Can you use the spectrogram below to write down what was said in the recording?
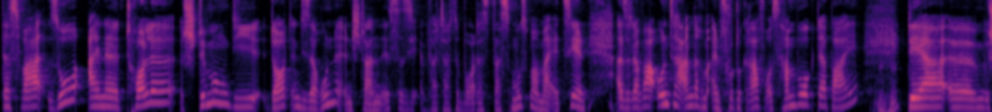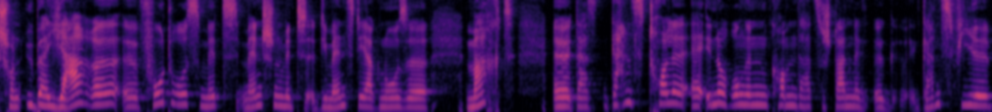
das war so eine tolle Stimmung, die dort in dieser Runde entstanden ist, dass ich einfach dachte, boah, das, das muss man mal erzählen. Also da war unter anderem ein Fotograf aus Hamburg dabei, der ähm, schon über Jahre äh, Fotos mit Menschen mit Demenzdiagnose macht. Äh, da ganz tolle Erinnerungen kommen da zustande, äh, ganz viel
